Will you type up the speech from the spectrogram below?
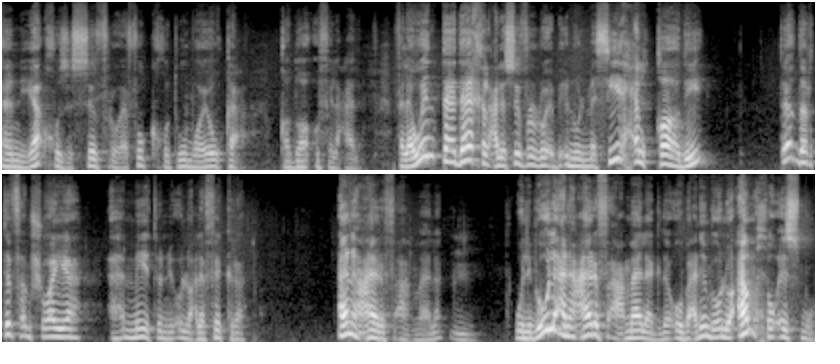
أن يأخذ السفر ويفك ختومه ويوقع قضاءه في العالم؟ فلو أنت داخل على سفر الرؤيا بأنه المسيح القاضي تقدر تفهم شوية أهمية أنه يقول له على فكرة أنا عارف أعمالك. واللي بيقول أنا عارف أعمالك ده وبعدين بيقول له أمحو اسمه.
